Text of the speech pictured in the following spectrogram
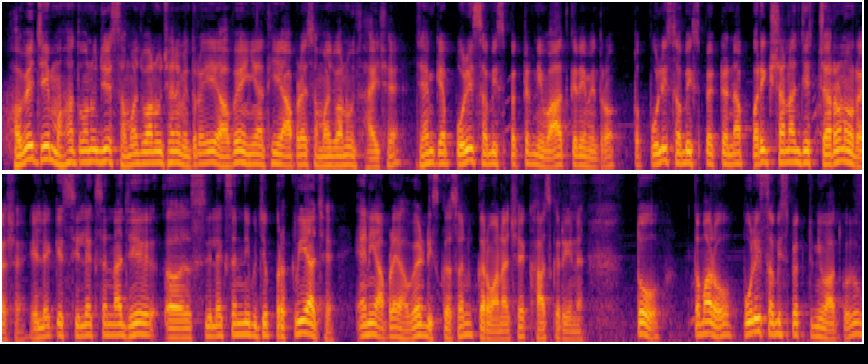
હવે જે મહત્ત્વનું જે સમજવાનું છે ને મિત્રો, એ હવે અહીંયાથી આપણે સમજવાનું થાય છે. જેમ કે પોલીસ સબ ઇન્સ્પેક્ટરની વાત કરીએ મિત્રો, તો પોલીસ સબ ઇન્સ્પેક્ટરના પરીક્ષાના જે ચરણો રહેશે, એટલે કે સિલેક્શનના જે સિલેક્શનની જે પ્રક્રિયા છે, એની આપણે હવે ડિસ્કશન કરવાના છે ખાસ કરીને. તો તમારો પોલીસ સબ ઇન્સ્પેક્ટરની વાત કરું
